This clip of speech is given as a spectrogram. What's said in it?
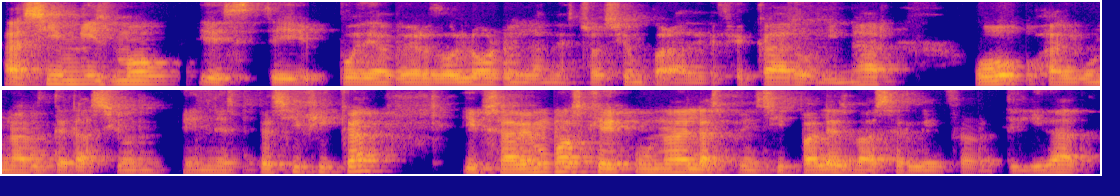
Asimismo, este, puede haber dolor en la menstruación para defecar, orinar o alguna alteración en específica. Y sabemos que una de las principales va a ser la infertilidad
